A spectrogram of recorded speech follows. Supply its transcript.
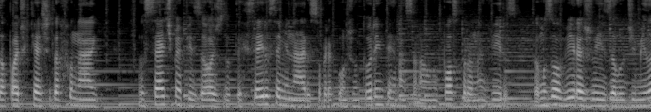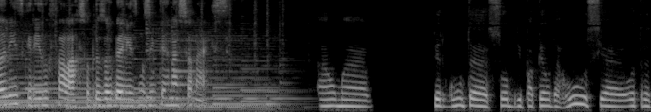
ao podcast da FUNAG. No sétimo episódio do terceiro seminário sobre a conjuntura internacional no pós-coronavírus, vamos ouvir a juíza Ludmila Lins Grilo falar sobre os organismos internacionais. Há uma pergunta sobre o papel da Rússia, outra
